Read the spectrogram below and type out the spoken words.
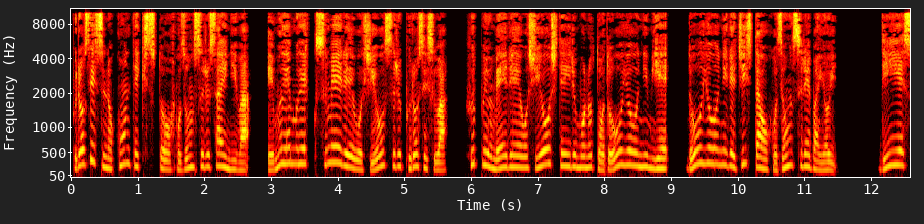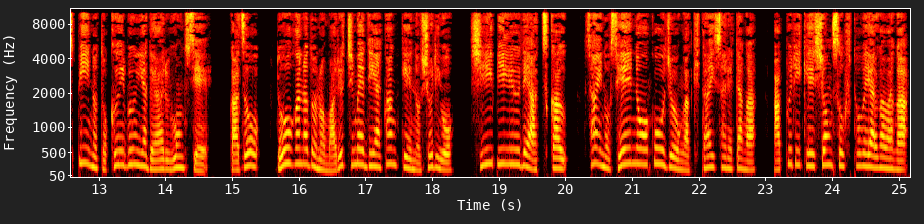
プロセスのコンテキストを保存する際には、MMX 命令を使用するプロセスは、フプー命令を使用しているものと同様に見え、同様にレジスタを保存すればよい。DSP の得意分野である音声、画像、動画などのマルチメディア関係の処理を CPU で扱う際の性能向上が期待されたが、アプリケーションソフトウェア側が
